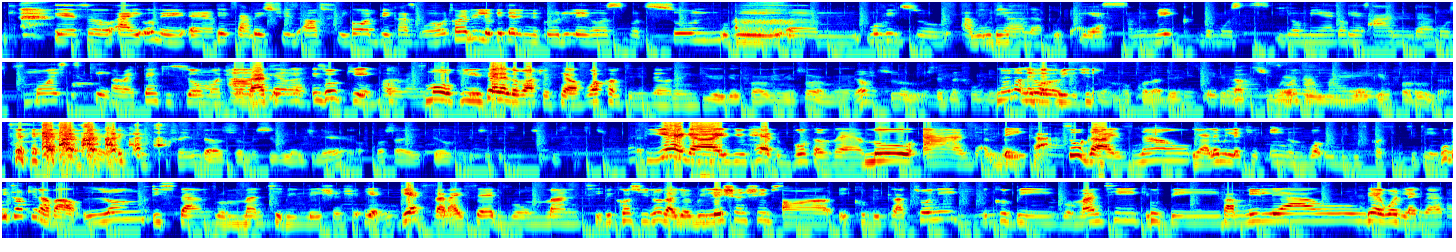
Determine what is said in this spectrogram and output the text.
Yeah, so I own a um, cakes and pastries outfit called Baker's World. Currently located in Ikorodu, Lagos, but soon will be um, moving to We're Abuja. Abuja. Yes, and we make the most yummiest yes, and uh, most moist cake. All right. Thank you so much for Ah, that. yeah. It's okay. All right. Mo, please tell us about yourself. Welcome to the zone. Thank you again for having me. Sorry, man. You have to state my full name. No, not No. necessarily. She- Um, Okolade. Okay, that's It's where one the I'm walking from. Oh. Trained as um, a civil engineer. Of course, I delve a little bit into business too. Yeah, guys, you've heard both of them, Mo and Bayca. So, guys, now, yeah, let me let you in on what we'll be discussing today. We'll be talking about long distance romantic relationship. Yeah, get that I said romantic because you know that your relationships are, it could be platonic, it could be romantic, it could be familial. Mm-hmm. Yeah, word like that.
